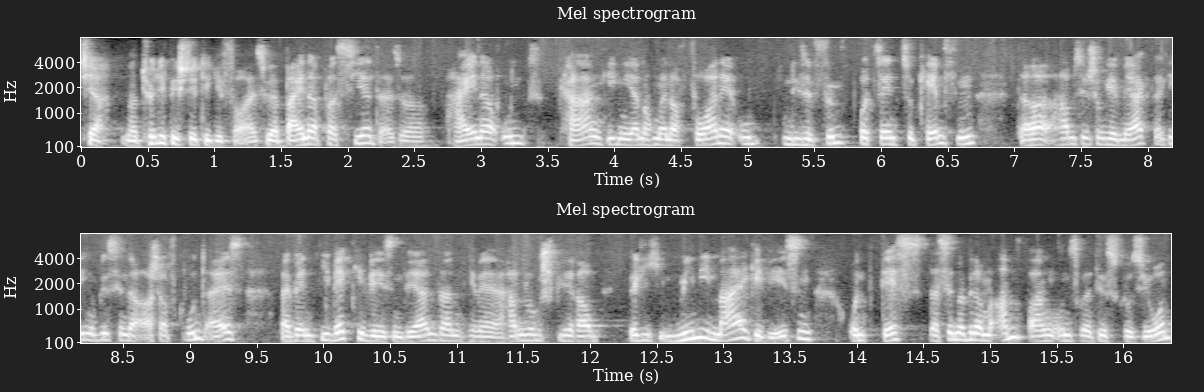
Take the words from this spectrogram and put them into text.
Tja, natürlich besteht die Gefahr. Es wäre beinahe passiert. Also Heiner und Kahn gingen ja noch mal nach vorne, um, um diese 5% zu kämpfen. Da haben sie schon gemerkt, da ging ein bisschen der Arsch auf Grundeis, weil wenn die weg gewesen wären, dann wäre der Handlungsspielraum wirklich minimal gewesen. Und das, da sind wir wieder am Anfang unserer Diskussion.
